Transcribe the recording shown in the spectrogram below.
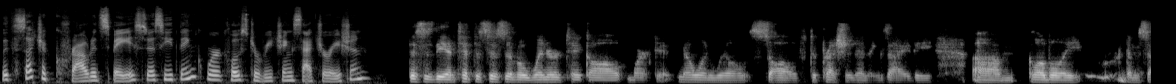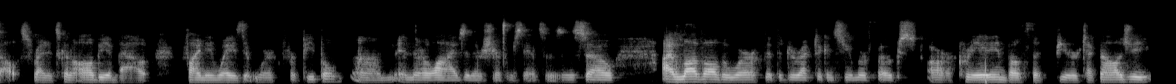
with such a crowded space, does he think we're close to reaching saturation? this is the antithesis of a winner take all market. No one will solve depression and anxiety um, globally themselves, right? It's going to all be about finding ways that work for people um, in their lives and their circumstances. And so I love all the work that the direct to consumer folks are creating, both the pure technology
